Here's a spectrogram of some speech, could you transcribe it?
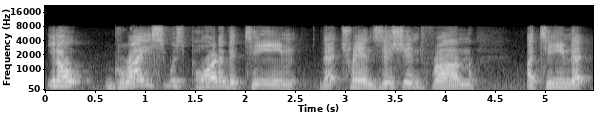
you know, Greiss was part of a team that transitioned from a team that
